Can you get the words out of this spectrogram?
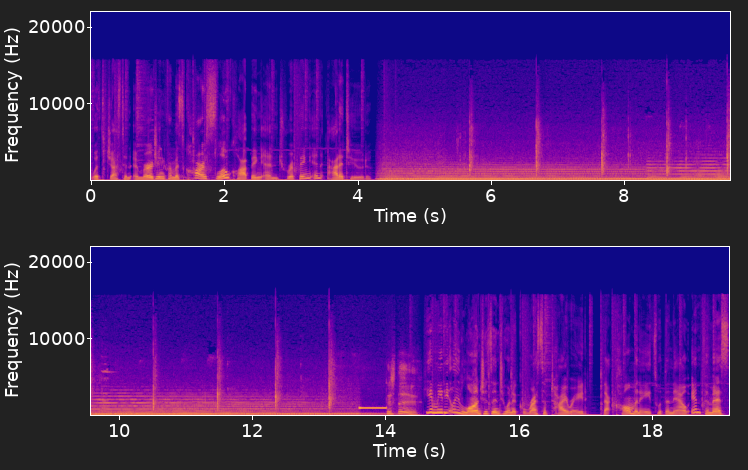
with Justin emerging from his car slow clapping and dripping in attitude. What's this? He immediately launches into an aggressive tirade that culminates with the now infamous,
